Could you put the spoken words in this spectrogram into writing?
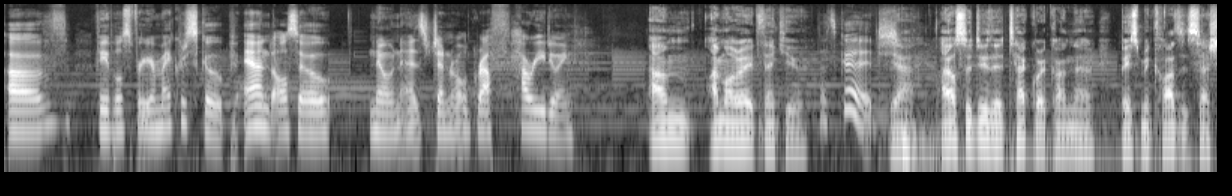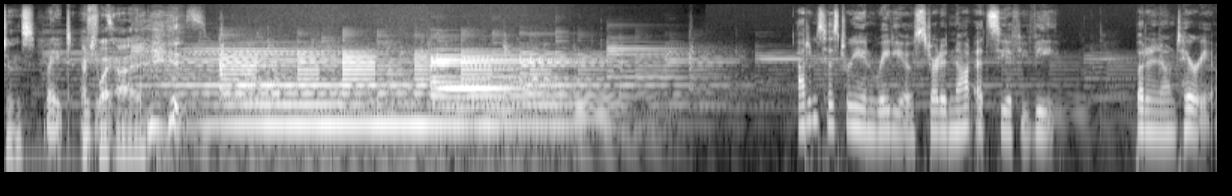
of Fables for Your Microscope, and also known as General Gruff. How are you doing? Um, I'm all right, thank you. That's good. Yeah, I also do the tech work on the basement closet sessions. Right. I. FYI. Adam's history in radio started not at CFUV, but in Ontario.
